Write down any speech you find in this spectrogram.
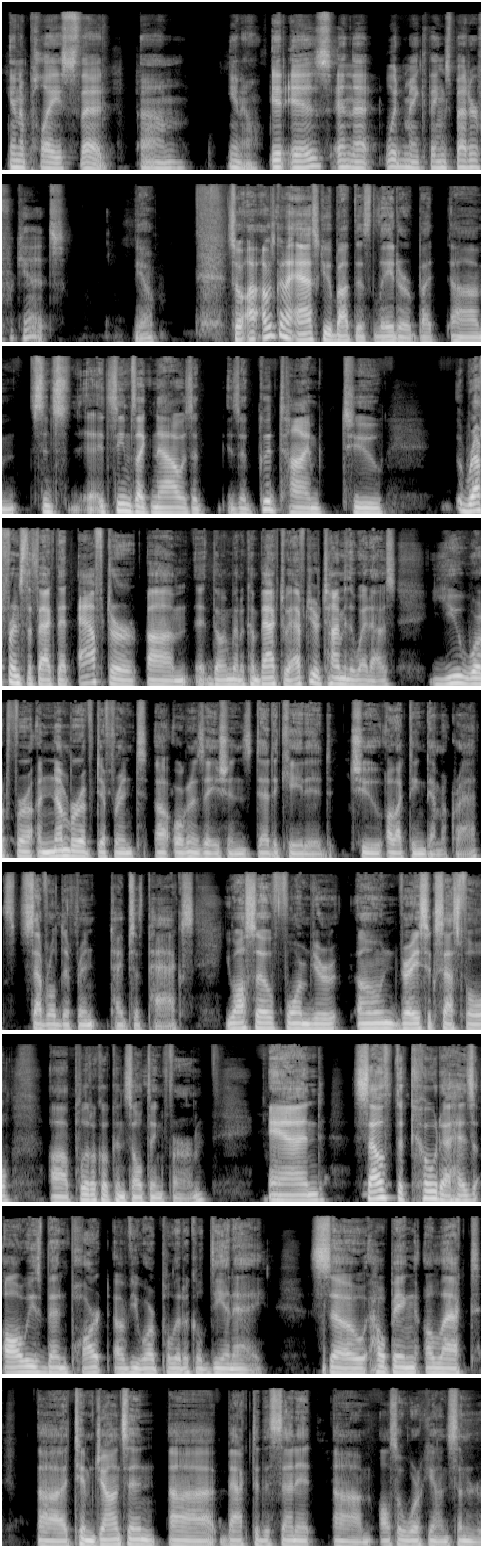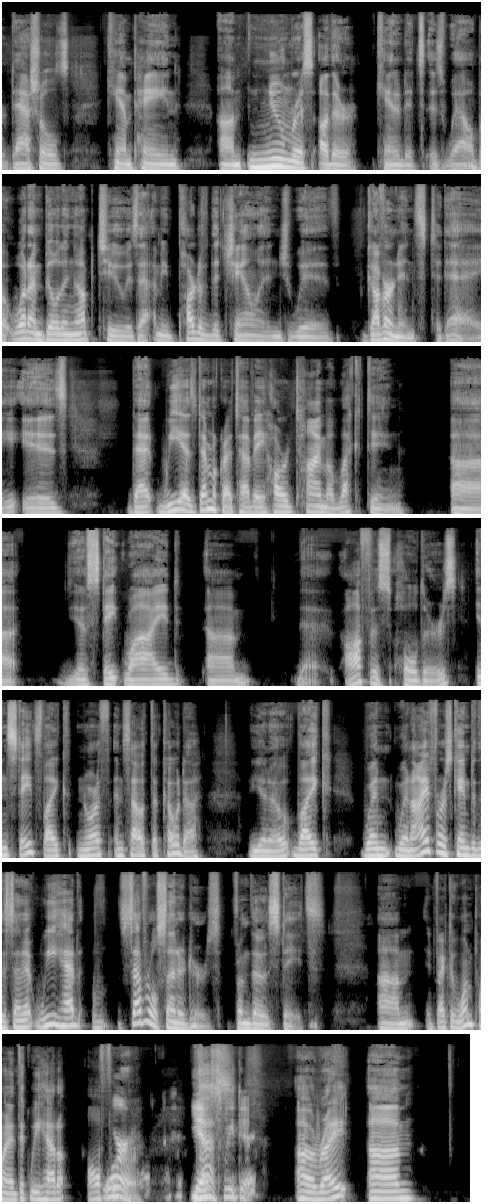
in a place that um, you know it is and that would make things better for kids. Yeah. So I, I was going to ask you about this later, but um, since it seems like now is a is a good time to reference the fact that after, um, though I'm going to come back to it, after your time in the White House, you worked for a number of different uh, organizations dedicated to electing Democrats, several different types of PACs. You also formed your own very successful uh, political consulting firm, and South Dakota has always been part of your political DNA. So, helping elect uh, Tim Johnson uh, back to the Senate, um, also working on Senator Daschle's campaign, um, numerous other candidates as well. But what I'm building up to is that, I mean, part of the challenge with governance today is that we as Democrats have a hard time electing, uh, you know, statewide um, office holders in states like North and South Dakota. You know, like when when I first came to the Senate, we had several senators from those states. Um, in fact, at one point, I think we had all four. four. Yes, yes, we did. Uh, right. Um,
